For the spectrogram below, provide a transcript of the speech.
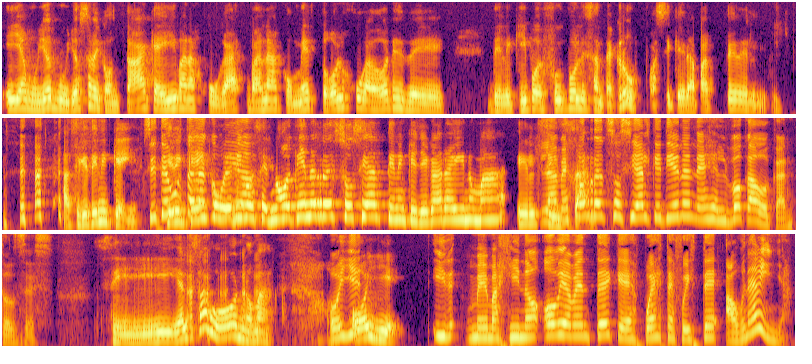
ella muy orgullosa me contaba que ahí van a jugar, van a comer todos los jugadores de, del equipo de fútbol de Santa Cruz, pues, así que era parte del... Así que tienen que ir. Si te gusta que ir, como digo, no tiene red social, tienen que llegar ahí nomás. El la mejor red social que tienen es el boca a boca, entonces. Sí, el sabor nomás. Oye, Oye. Y me imagino, obviamente, que después te fuiste a una viña.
